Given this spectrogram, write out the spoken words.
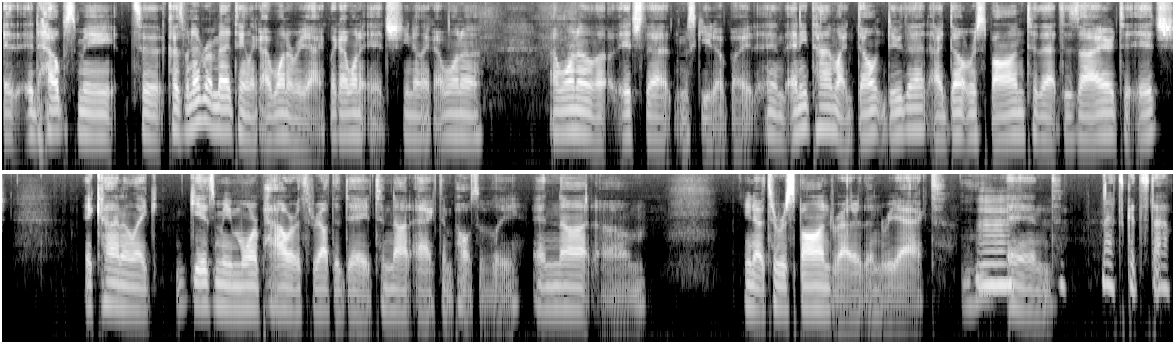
it, it helps me to because whenever I'm meditating, like I want to react, like I want to itch, you know, like I want to I want to uh, itch that mosquito bite. And anytime I don't do that, I don't respond to that desire to itch, it kind of like gives me more power throughout the day to not act impulsively and not, um, you know, to respond rather than react. Mm-hmm. And that's good stuff.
